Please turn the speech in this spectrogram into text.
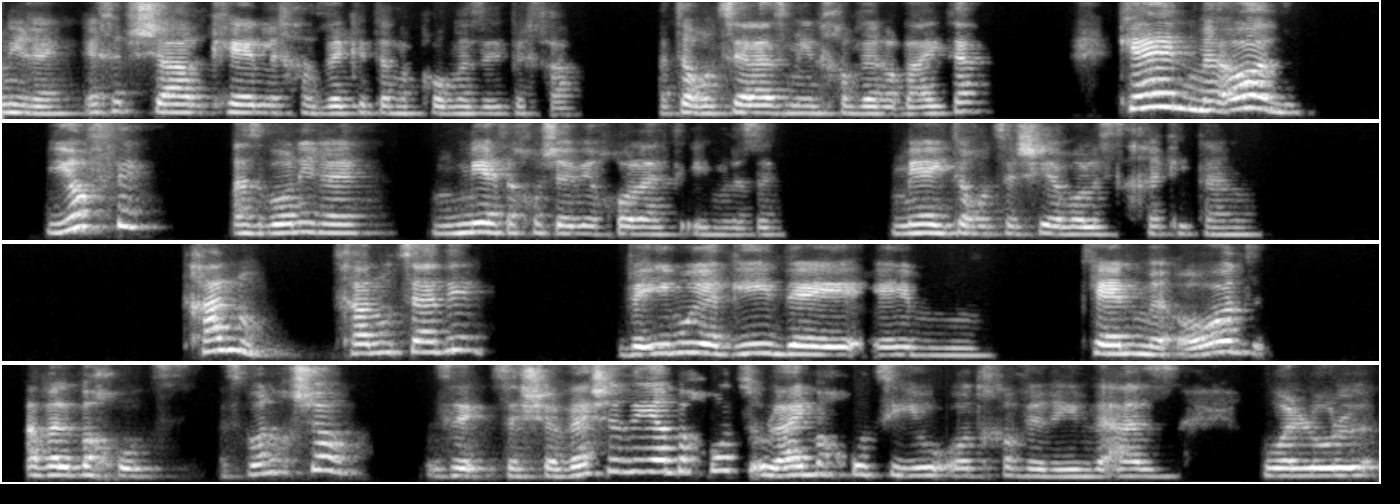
נראה, איך אפשר כן לחזק את המקום הזה בך? אתה רוצה להזמין חבר הביתה? כן, מאוד. יופי. אז בוא נראה מי אתה חושב יכול להתאים לזה. מי היית רוצה שיבוא לשחק איתנו? התחלנו, התחלנו צעדים. ואם הוא יגיד אה, אה, כן מאוד, אבל בחוץ, אז בוא נחשוב, זה, זה שווה שזה יהיה בחוץ? אולי בחוץ יהיו עוד חברים ואז הוא עלול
